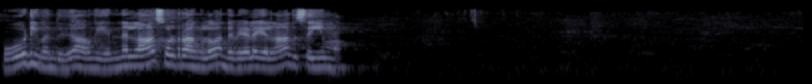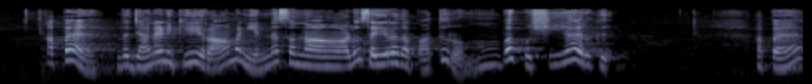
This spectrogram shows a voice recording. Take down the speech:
ஓடி வந்து அவங்க என்னெல்லாம் சொல்கிறாங்களோ அந்த வேலையெல்லாம் அது செய்யுமா அப்போ இந்த ஜனனிக்கு ராமன் என்ன சொன்னாலும் செய்கிறத பார்த்து ரொம்ப குஷியாக இருக்குது அப்போ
